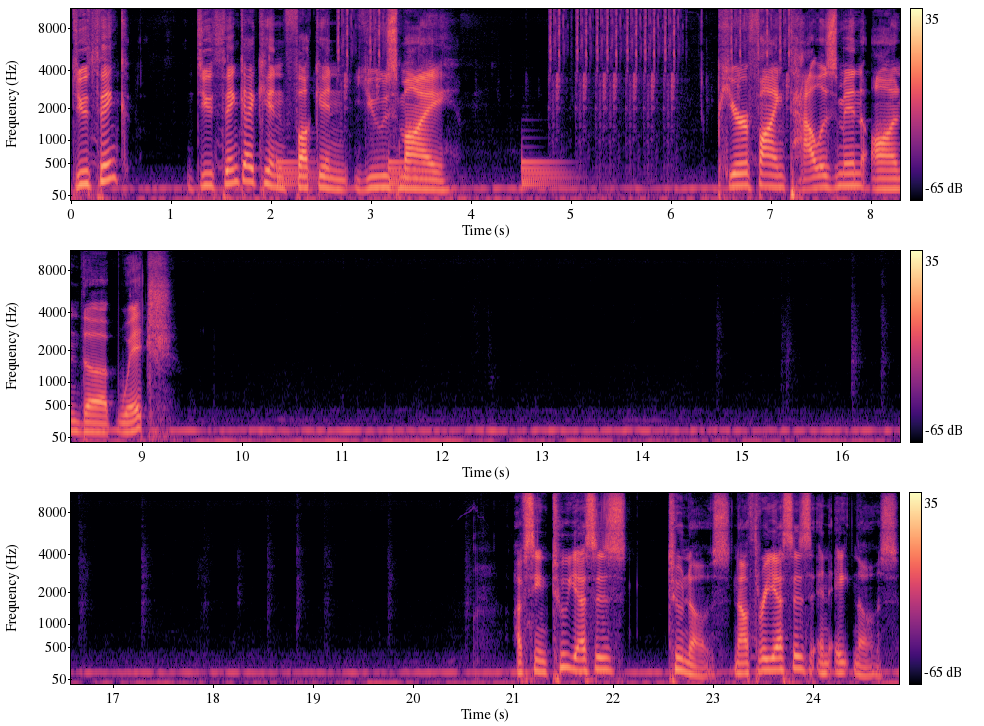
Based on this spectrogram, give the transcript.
Do you think do you think I can fucking use my purifying talisman on the witch? I've seen two yeses, two nos. Now three yeses and eight nos.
